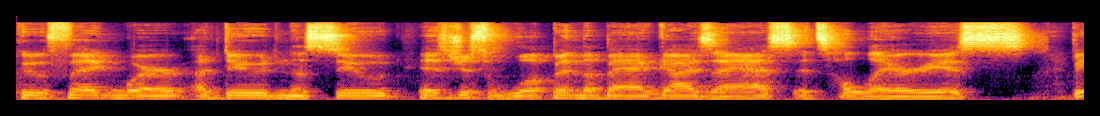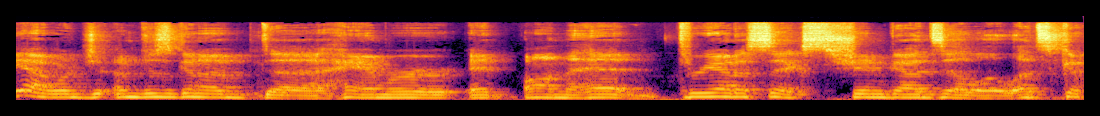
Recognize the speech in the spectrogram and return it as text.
toku thing where a dude in a suit is just whooping the bad guy's ass. It's hilarious. But yeah, I'm just gonna uh, hammer it on the head. Three out of six. Shin Godzilla. Let's go.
